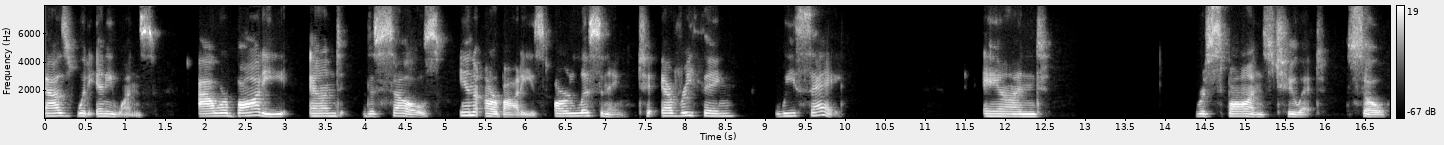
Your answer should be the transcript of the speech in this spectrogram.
as would anyone's. Our body and the cells in our bodies are listening to everything we say and responds to it. So,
